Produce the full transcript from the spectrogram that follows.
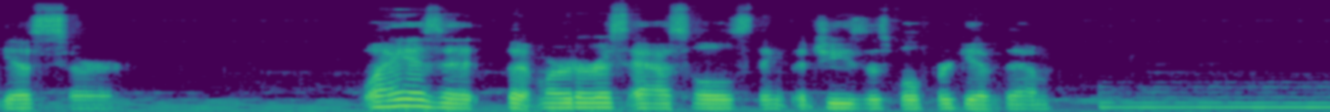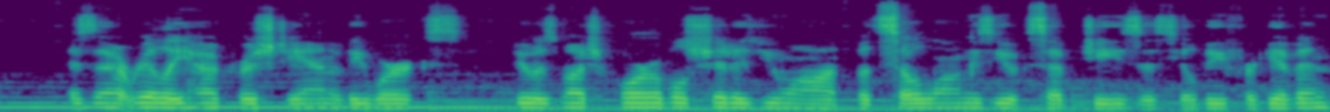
Yes, sir. Why is it that murderous assholes think that Jesus will forgive them? Is that really how Christianity works? Do as much horrible shit as you want, but so long as you accept Jesus, you'll be forgiven?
